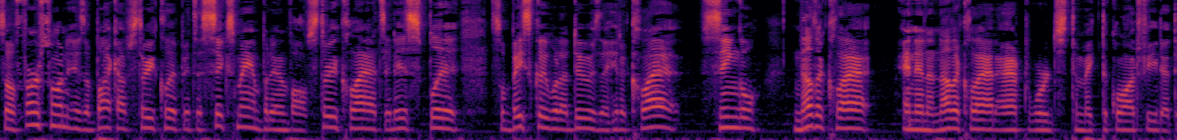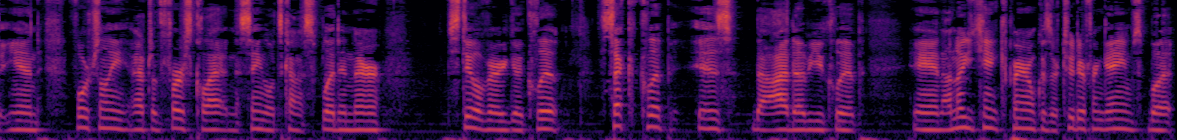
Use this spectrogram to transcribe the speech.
So first one is a Black Ops 3 clip, it's a 6 man but it involves 3 clats, it is split, so basically what I do is I hit a clat, single, another clat, and then another clat afterwards to make the quad feed at the end. Fortunately, after the first clat and the single, it's kind of split in there still a very good clip. Second clip is the IW clip, and I know you can't compare them because they're two different games, but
